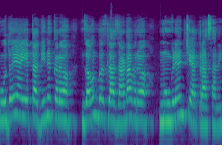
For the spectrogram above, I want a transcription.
उदया येता दिनकर जाऊन बसला झाडावर मुंगड्यांची यात्रा असाने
